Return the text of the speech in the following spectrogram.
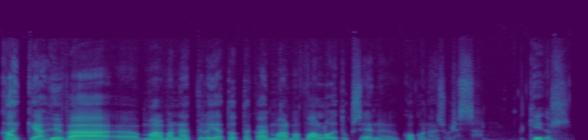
kaikkea hyvää maailmannäyttelyä ja totta kai maailman valloitukseen kokonaisuudessaan. Kiitos.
